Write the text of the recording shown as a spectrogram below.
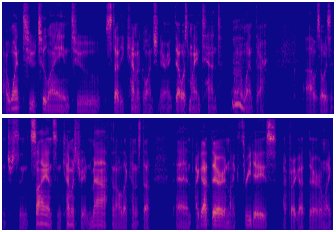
I went to Tulane to study chemical engineering. That was my intent when I Mm. went there. I was always interested in science and chemistry and math and all that kind of stuff. And I got there, and like three days after I got there, I'm like,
